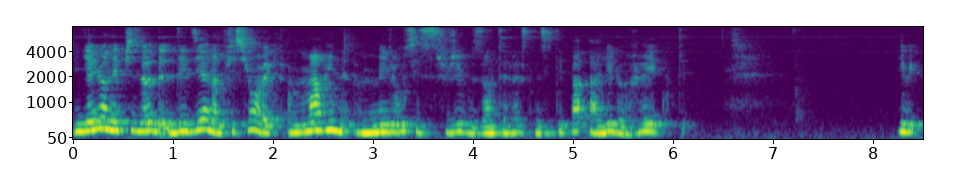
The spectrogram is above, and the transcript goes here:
Il y a eu un épisode dédié à l'intuition avec Marine Mello. Si ce sujet vous intéresse, n'hésitez pas à aller le réécouter. Et oui,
